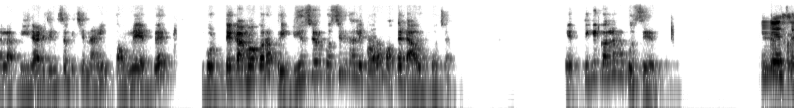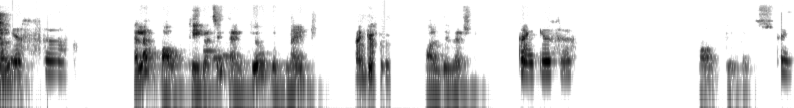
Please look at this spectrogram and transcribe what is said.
ହେଲା ବିରାଟ ଜିନିଷ କିଛି ନାହିଁ ତମେ ଏବେ ଗୋଟେ କାମ କର ପ୍ରିଭିୟସ ଇୟର କ୍ୱେଶ୍ଚିନ୍ ଖାଲି କର ମତେ ଡାଉଟ ପଚାର ଏତିକି କଲେ ମୁଁ ଖୁସି ହେବି यस सर ହେଲା? yes sir ହେଲା ହଉ ଠିକ ଅଛି thank you good night thank you sir all the best thank you sir all tables. Thank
